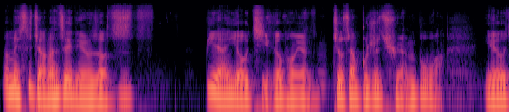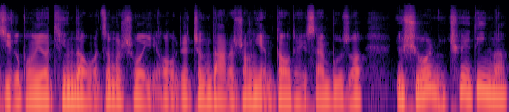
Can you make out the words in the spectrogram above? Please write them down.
那每次讲到这一点的时候，是必然有几个朋友，就算不是全部啊。也有几个朋友听到我这么说以后，就睁大了双眼，倒退三步说：“You sure？你确定吗？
